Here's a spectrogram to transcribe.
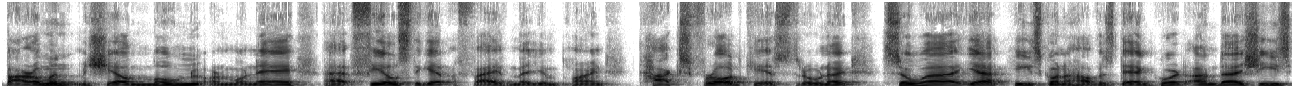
Barrowman, Michelle Mone or Monet, uh, fails to get a £5 million tax fraud case thrown out. So, uh, yeah, he's going to have his day in court. And she's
